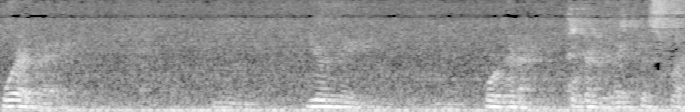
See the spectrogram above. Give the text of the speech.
Where are they? You and me. We're gonna we're gonna make this right.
